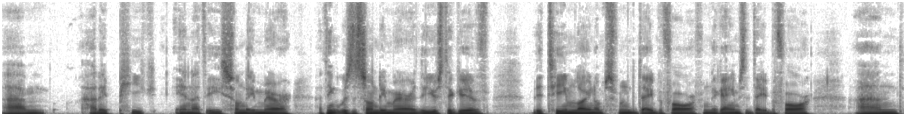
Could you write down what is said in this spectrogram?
um, had a peek in at the Sunday Mirror. I think it was the Sunday Mirror. They used to give the team lineups from the day before, from the games the day before, and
